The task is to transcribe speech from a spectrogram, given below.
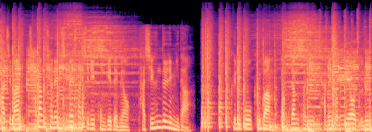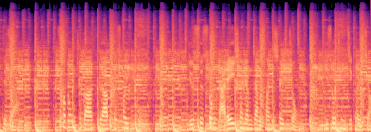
하지만 차강천의 침해 사실이 공개되며 다시 흔들립니다. 그리고 그밤 염장선이 잠에서 깨어 눈을 뜨자 서동주가 그 앞에 서 있고 뉴스 속 나레이션 염장선 실종 기소 중지 결정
